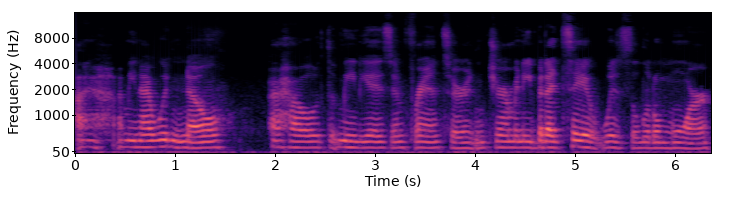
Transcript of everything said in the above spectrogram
I I mean I wouldn't know how the media is in France or in Germany, but I'd say it was a little more.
